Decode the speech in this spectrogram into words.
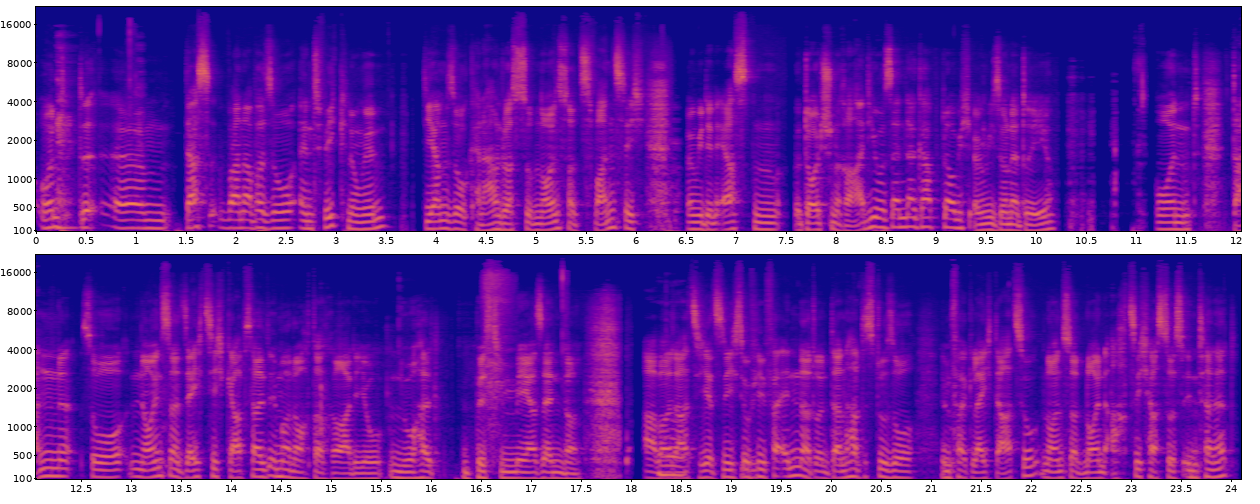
Und ähm, das waren aber so Entwicklungen, die haben so, keine Ahnung, du hast so 1920 irgendwie den ersten deutschen Radiosender gehabt, glaube ich, irgendwie so in der Dreh. Und dann so 1960 gab es halt immer noch das Radio, nur halt ein bisschen mehr Sender. Aber ja. da hat sich jetzt nicht so viel verändert. Und dann hattest du so im Vergleich dazu, 1989 hast du das Internet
